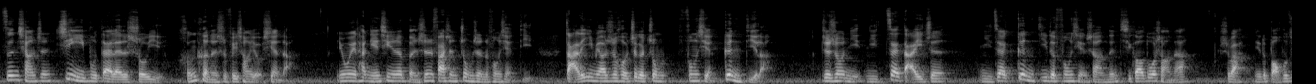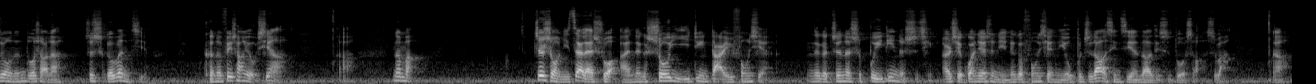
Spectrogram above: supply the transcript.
增强针进一步带来的收益很可能是非常有限的。因为他年轻人本身发生重症的风险低，打了疫苗之后，这个重风险更低了。这时候你你再打一针，你在更低的风险上能提高多少呢？是吧？你的保护作用能多少呢？这是个问题，可能非常有限啊啊。那么这时候你再来说，啊，那个收益一定大于风险，那个真的是不一定的事情。而且关键是你那个风险你又不知道心肌炎到底是多少，是吧？啊，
